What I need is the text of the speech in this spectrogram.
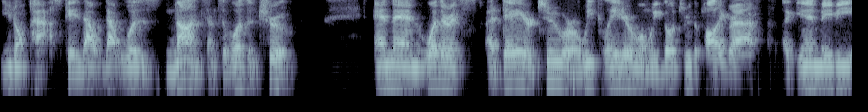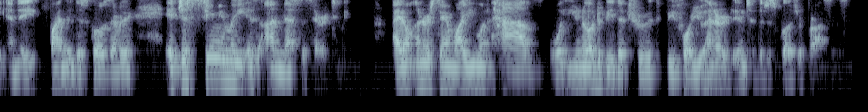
you don't pass okay? That that was nonsense. It wasn't true. And then whether it's a day or two or a week later when we go through the polygraph again maybe and they finally disclose everything it just seemingly is unnecessary to me. I don't understand why you wouldn't have what you know to be the truth before you entered into the disclosure process.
